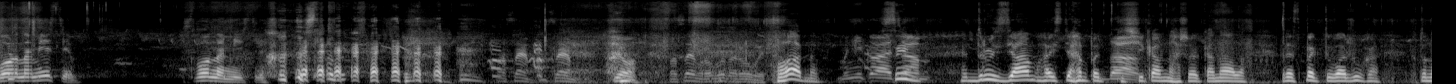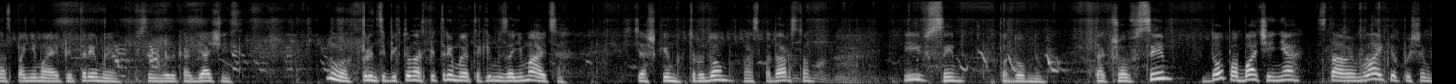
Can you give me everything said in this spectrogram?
Лор на місці. Слон на місці. Ладно, Кажеться, всім друзям, гостям, підписчикам нашого каналу. Респект, уважуха. Хто нас розуміє, підтримує. Всім велика вдячність. Ну, в принципі, хто нас підтримує, таким і займаються. Тяжким трудом, господарством і всім подобним. Так що всім до побачення. Ставимо лайки, пишемо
